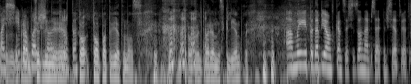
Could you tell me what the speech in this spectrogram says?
Спасибо Это прям большое, чуть ли не круто. то- топ-ответ у нас про удовлетворенность клиента. А мы подобьем в конце сезона обязательно все ответы.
